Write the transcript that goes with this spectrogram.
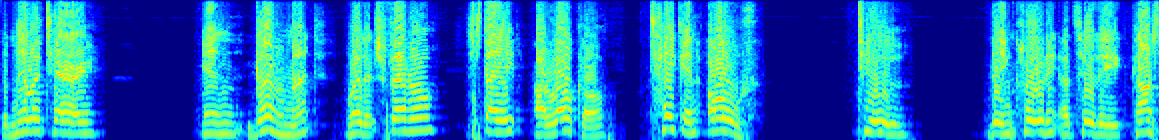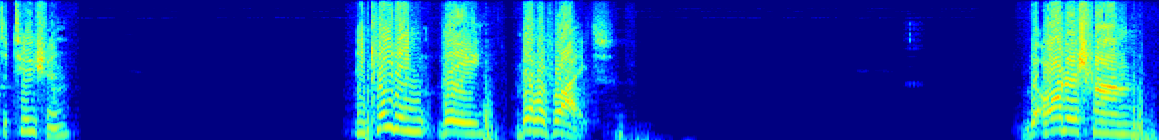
the military, in government, whether it's federal, state, or local, take an oath to the including uh, to the Constitution, including the Bill of Rights. The orders from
